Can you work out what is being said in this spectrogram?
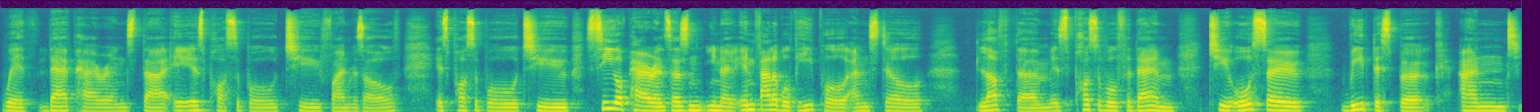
with their parents that it is possible to find resolve. It's possible to see your parents as, you know, infallible people and still love them. It's possible for them to also read this book and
